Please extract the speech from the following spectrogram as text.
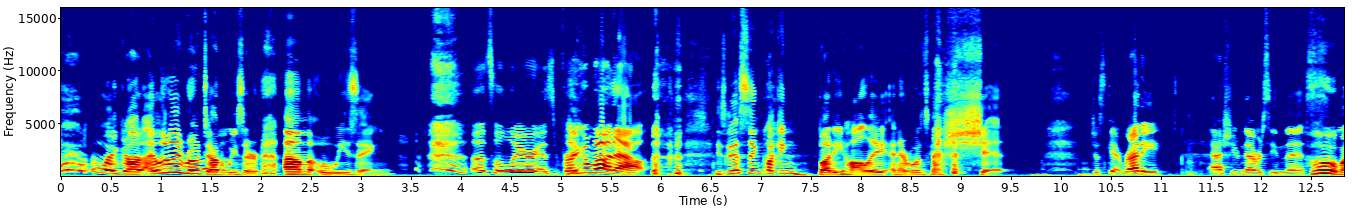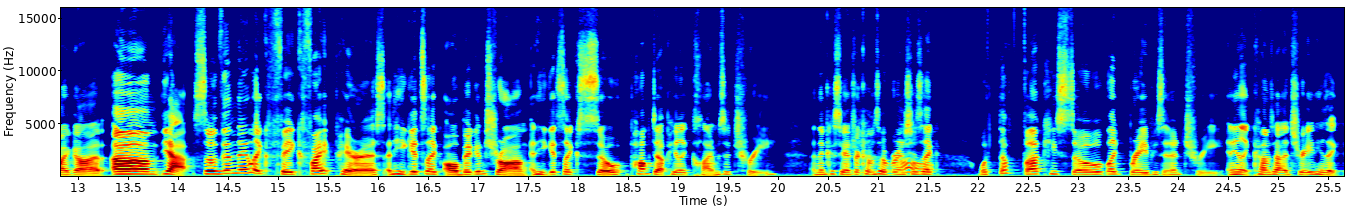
oh my god. I literally wrote down Weezer. Um, Weezing. That's hilarious. Bring him on out. He's gonna sing fucking Buddy Holly, and everyone's gonna shit. Just get ready. Ash, you've never seen this. Oh my god. Um yeah, so then they like fake fight Paras and he gets like all big and strong and he gets like so pumped up he like climbs a tree. And then Cassandra comes over and she's Oh. like, "What the fuck? He's so like brave. He's in a tree." And he like comes out of the tree and he's like,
